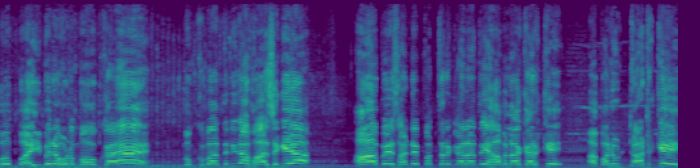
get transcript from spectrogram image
ਉਹ ਭਾਈ ਵੀਰ ਹੁਣ ਮੌਕਾ ਹੈ, ਮੁੱਖ ਮੰਤਰੀ ਦਾ ਫਸ ਗਿਆ। ਆਪੇ ਸਾਡੇ ਪੱਤਰਕਾਰਾਂ ਤੇ ਹਮਲਾ ਕਰਕੇ ਆਪਾਂ ਨੂੰ ਡਟ ਕੇ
